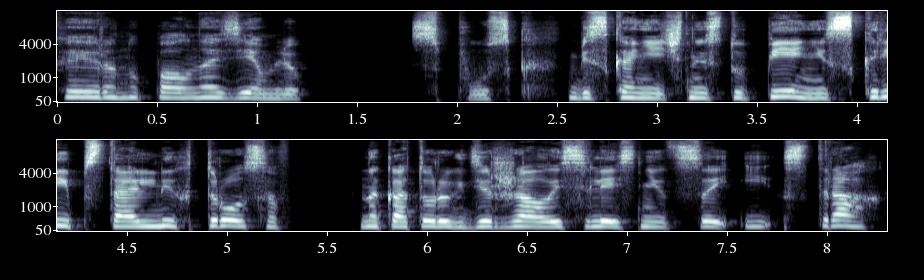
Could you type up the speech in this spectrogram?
Кейрон упал на землю. Спуск, бесконечные ступени, скрип стальных тросов. На которых держалась лестница, и страх,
